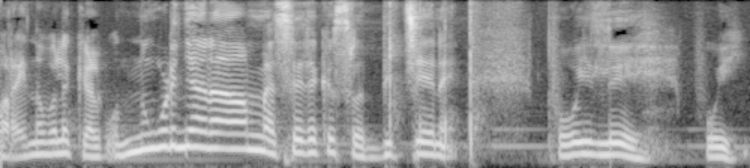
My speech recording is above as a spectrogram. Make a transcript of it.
പറയുന്ന പോലെ കേൾക്കും ഒന്നും കൂടി ഞാൻ ആ മെസ്സേജൊക്കെ ശ്രദ്ധിച്ചേനെ. പോയില്ലേ? പോയി.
